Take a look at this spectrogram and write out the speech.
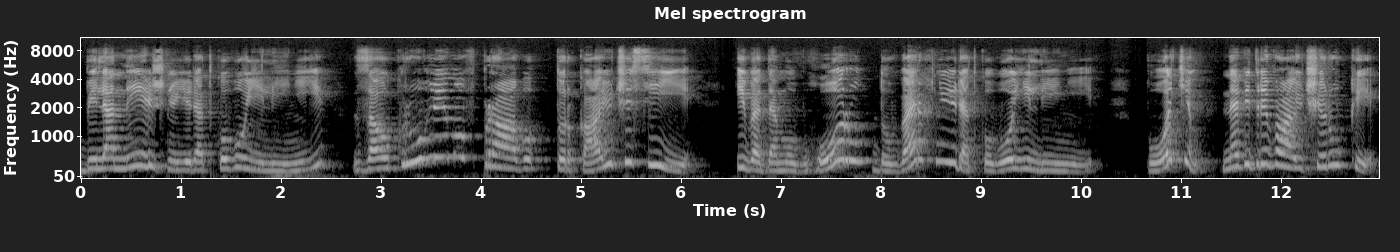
Біля нижньої рядкової лінії заокруглюємо вправо, торкаючись її, і ведемо вгору до верхньої рядкової лінії. Потім, не відриваючи руки,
